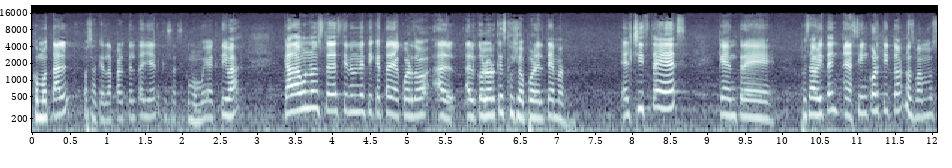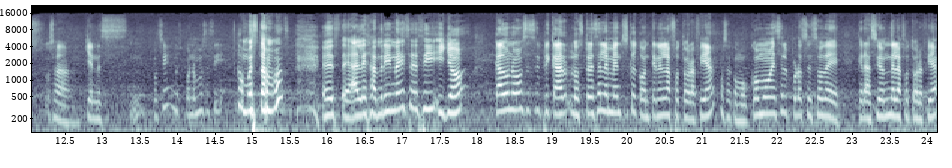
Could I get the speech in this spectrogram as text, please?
como tal, o sea, que es la parte del taller, que es como muy activa. Cada uno de ustedes tiene una etiqueta de acuerdo al, al color que escogió por el tema. El chiste es que entre pues ahorita así en cortito nos vamos, o sea, quienes, pues sí, nos ponemos así, como estamos, este, Alejandrina y Ceci y yo, cada uno vamos a explicar los tres elementos que contiene la fotografía, o sea, como cómo es el proceso de creación de la fotografía,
